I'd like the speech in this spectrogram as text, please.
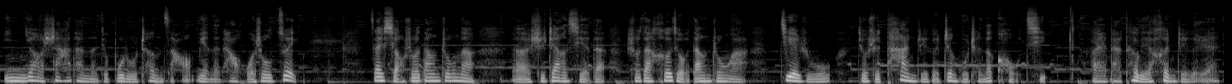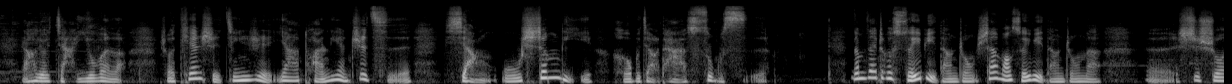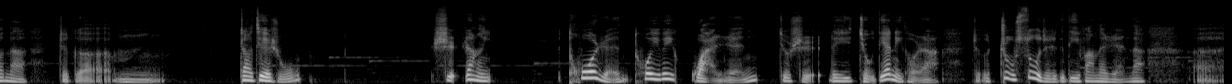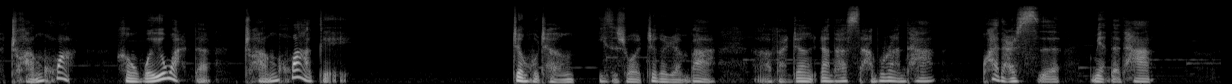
你要杀他呢，就不如趁早，免得他活受罪。在小说当中呢，呃，是这样写的：说在喝酒当中啊，介如就是叹这个郑虎臣的口气，发现他特别恨这个人，然后就假意问了，说：“天使今日押团练至此，想无生理，何不叫他速死？”那么在这个随笔当中，山房随笔当中呢，呃，是说呢，这个嗯，赵介如是让托人托一位管人。就是那酒店里头啊，这个住宿的这个地方的人呢，呃，传话很委婉的传话给郑虎成意思说这个人吧，呃，反正让他死还不如让他快点死，免得他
